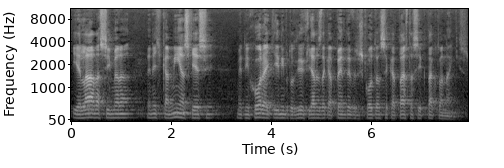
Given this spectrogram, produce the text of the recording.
η Ελλάδα σήμερα δεν έχει καμία σχέση με την χώρα εκείνη που το 2015 βρισκόταν σε κατάσταση εκτάκτου ανάγκης.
